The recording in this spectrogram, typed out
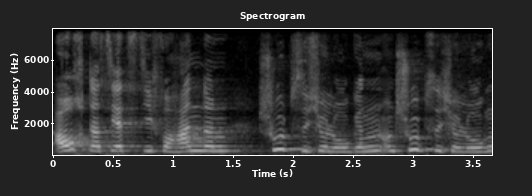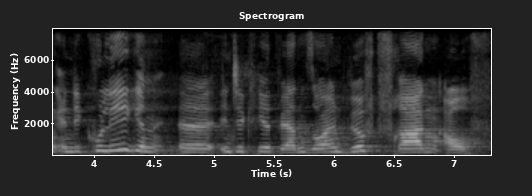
Auch dass jetzt die vorhandenen Schulpsychologinnen und Schulpsychologen in die Kollegien äh, integriert werden sollen, wirft Fragen auf.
